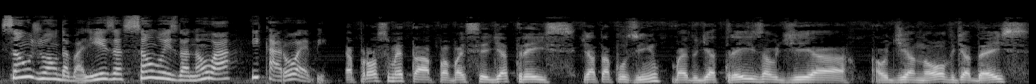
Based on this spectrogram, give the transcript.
São João da Baliza, São Luís da Noá e Caroebe. A próxima etapa vai ser dia 3 de Atapuzinho, vai do dia 3 ao dia, ao dia 9, dia 10.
